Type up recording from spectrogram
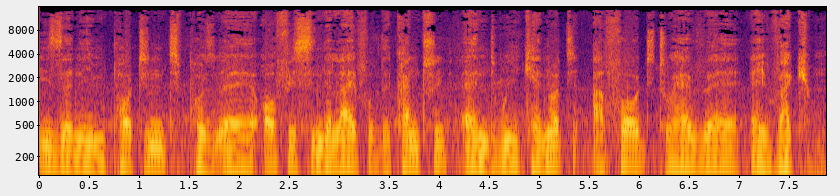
is an important pos- uh, office in the life of the country and we cannot afford to have uh, a vacuum.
